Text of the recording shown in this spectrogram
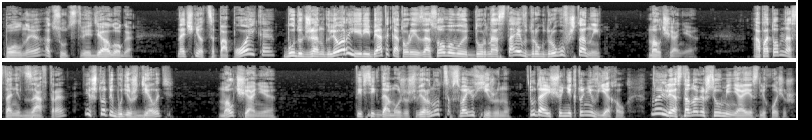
Полное отсутствие диалога. Начнется попойка, будут жонглеры и ребята, которые засовывают дурностаев друг другу в штаны. Молчание. А потом настанет завтра, и что ты будешь делать? Молчание. Ты всегда можешь вернуться в свою хижину. Туда еще никто не въехал. Ну или остановишься у меня, если хочешь.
